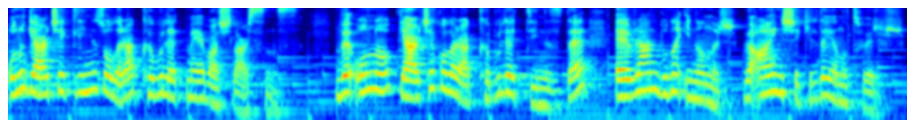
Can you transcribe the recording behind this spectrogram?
onu gerçekliğiniz olarak kabul etmeye başlarsınız. Ve onu gerçek olarak kabul ettiğinizde evren buna inanır ve aynı şekilde yanıt verir.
